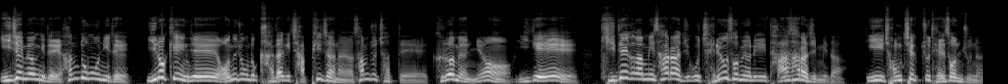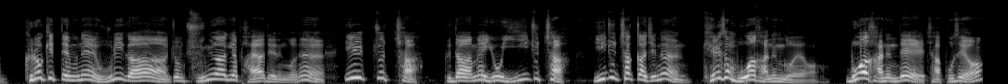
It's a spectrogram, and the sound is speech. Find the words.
이재명이 돼. 한동훈이 돼. 이렇게 이제 어느 정도 가닥이 잡히잖아요. 3주차 때. 그러면요. 이게 기대감이 사라지고 재료 소멸이 다 사라집니다. 이 정책주 대선주는. 그렇기 때문에 우리가 좀 중요하게 봐야 되는 거는 1주차, 그 다음에 요 2주차, 2주차까지는 계속 모아가는 거예요. 모아가는데 자 보세요.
